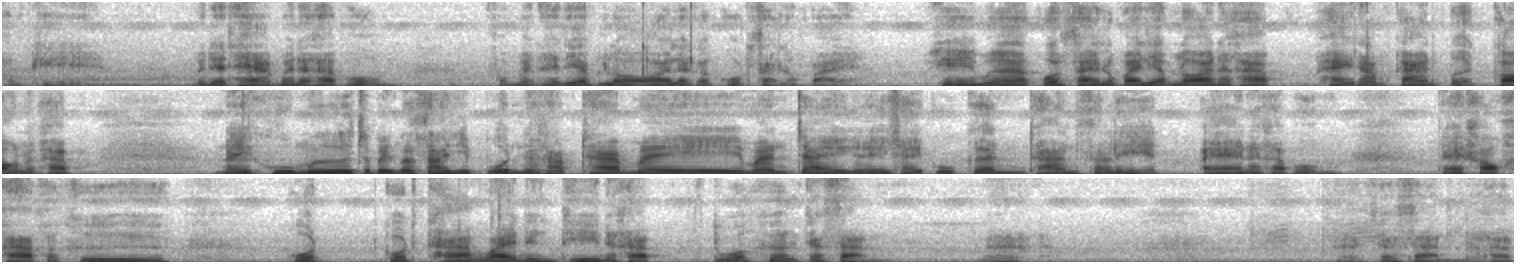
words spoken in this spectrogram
โอเค ไม่ได้แถมไว้นะครับผมฟอร์แมตให้เรียบร้อยแล้วก็กดใส่ลงไป โอเค เมื่อกดใส่ลงไปเรียบร้อยนะครับ ให้ทำการเปิดกล้องนะครับ ในคู่มือจะเป็นภาษาญี่ปุ่นนะครับ ถ้าไม่มั่นใจไงใช้ Google Translate แปลนะครับผม แต่คร่าวๆก็คือกด กดค้างไว้หนึ่งทีนะครับ ตัวเครื่องจะสั่นนะฮะจะสั่นนะครับ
